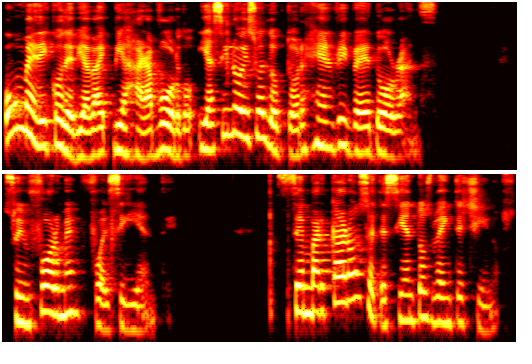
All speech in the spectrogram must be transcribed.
Un médico debía viajar a bordo y así lo hizo el doctor Henry B. Dorrance. Su informe fue el siguiente. Se embarcaron 720 chinos.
